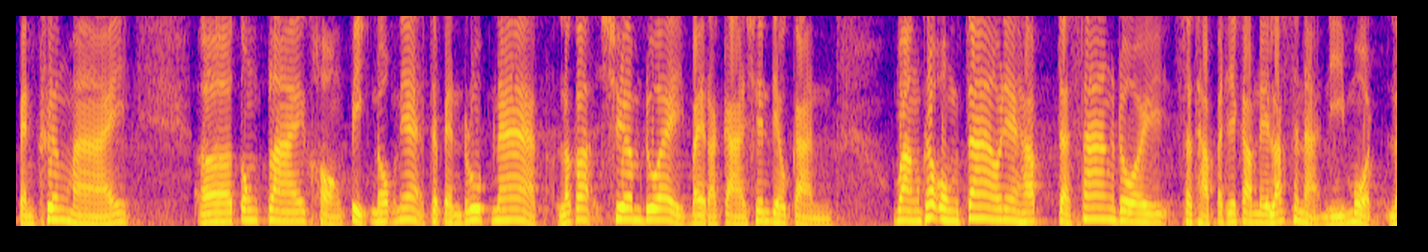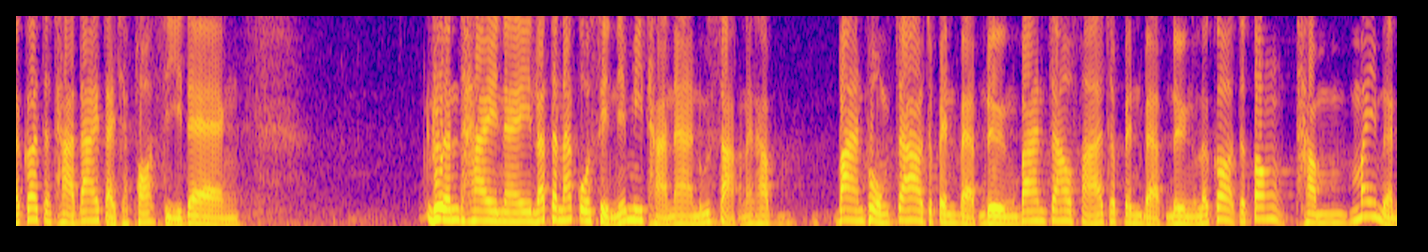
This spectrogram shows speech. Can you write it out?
เป็นเครื่องไม้ตรงปลายของปีกนกเนี่ยจะเป็นรูปนาค แล้วก็เชื่อมด้วยใบรากาเช่นเดียวกัน วังพระองค์เจ้าเนี่ยครับจะสร้างโดยสถาปัตยกรรมในลักษณะนี้หมด แล้วก็จะทาได้แต่เฉพาะสีแดง เรือนไทยในรัตนโกสินทร์นี่มีฐานานุสักนะครับ บ้านพระองค์เจ้าจะเป็นแบบหนึ่ง บ้านเจ้าฟ้าจะเป็นแบบหนึ่ง แล้วก็จะต้องทำไม่เหมือน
